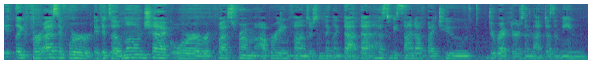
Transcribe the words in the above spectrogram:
it, like, for us, if we're, if it's a loan check or a request from operating funds or something like that, that has to be signed off by two directors, and that doesn't mean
